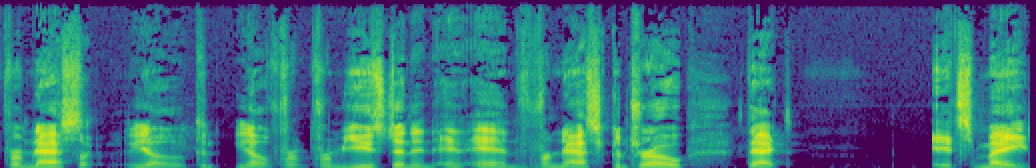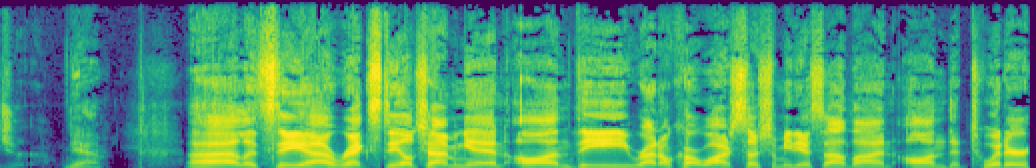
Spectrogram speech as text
from NASA, you know, con- you know from from Houston and, and, and from NASA control that it's major. Yeah. Uh, let's see. Uh, Rex Steele chiming in on the Rhino Car Wash social media sideline on the Twitter.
